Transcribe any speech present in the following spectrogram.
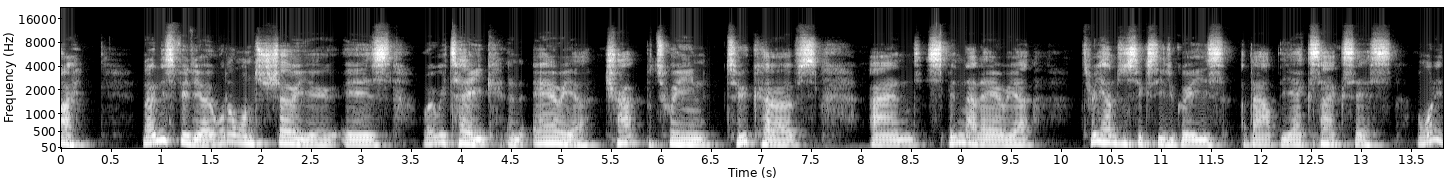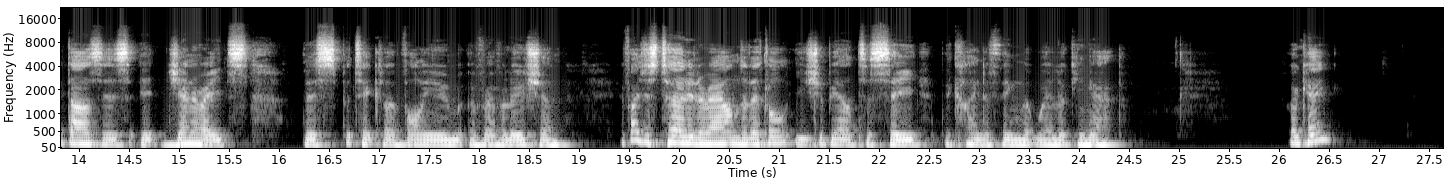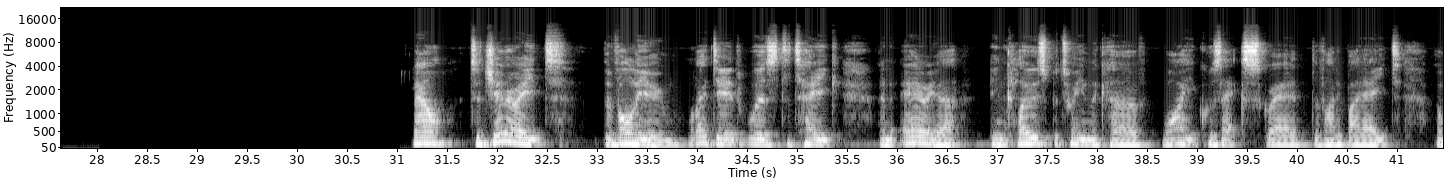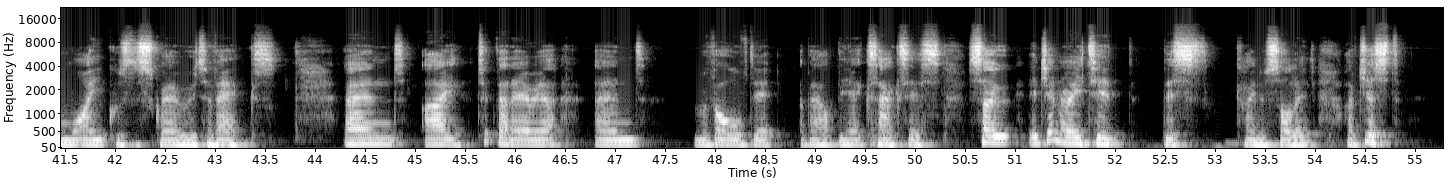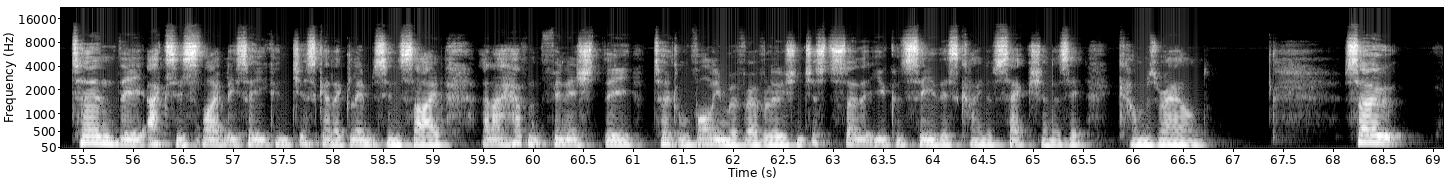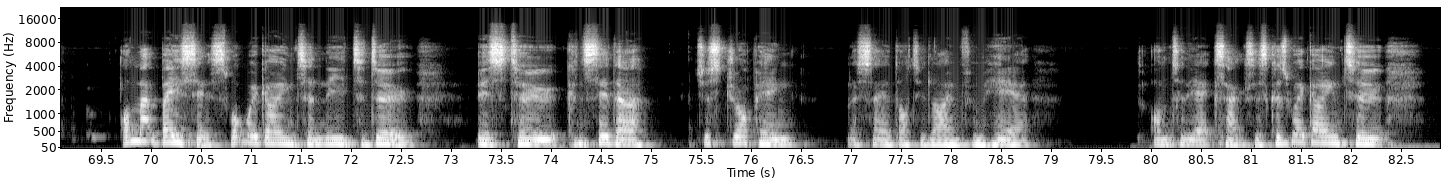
Hi. Now in this video what I want to show you is where we take an area trapped between two curves and spin that area 360 degrees about the x-axis. And what it does is it generates this particular volume of revolution. If I just turn it around a little you should be able to see the kind of thing that we're looking at. Okay, Now, to generate the volume, what I did was to take an area enclosed between the curve y equals x squared divided by 8 and y equals the square root of x. And I took that area and revolved it about the x-axis. So it generated this kind of solid. I've just turned the axis slightly so you can just get a glimpse inside and I haven't finished the total volume of revolution just so that you could see this kind of section as it comes round. So on that basis what we're going to need to do is to consider just dropping let's say a dotted line from here onto the x-axis because we're going to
